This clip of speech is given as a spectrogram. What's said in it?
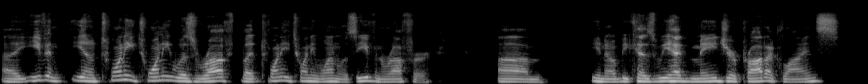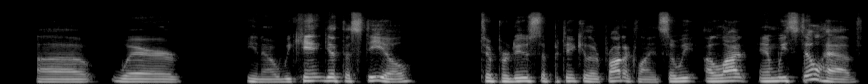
Uh, even you know 2020 was rough but 2021 was even rougher. Um you know because we had major product lines uh where you know we can't get the steel to produce a particular product line so we a lot and we still have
